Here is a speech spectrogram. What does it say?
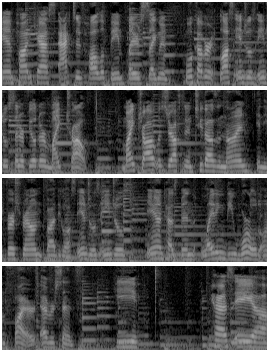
Man podcast active Hall of Fame players segment, we'll cover Los Angeles Angels center fielder Mike Trout. Mike Trout was drafted in 2009 in the first round by the Los Angeles Angels and has been lighting the world on fire ever since. He has a uh,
